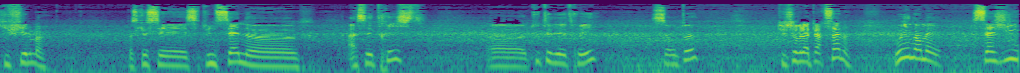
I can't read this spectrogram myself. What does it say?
qui filme. Parce que c'est une scène assez triste. tout est détruit. C'est honteux. Tu sauves la personne? Oui, non, mais il s'agit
